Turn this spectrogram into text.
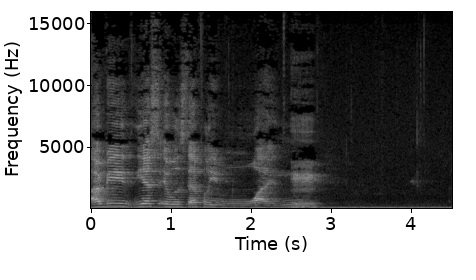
I mean, yes, it was definitely one. Mhm.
